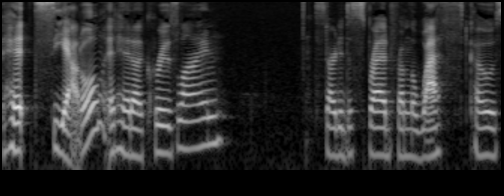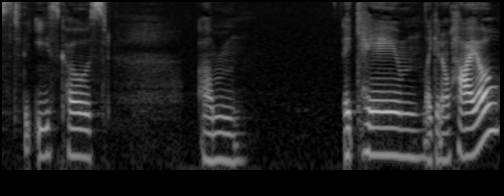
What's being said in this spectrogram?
hit Seattle, it hit a cruise line. It started to spread from the west coast to the east coast. Um, it came like in Ohio.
